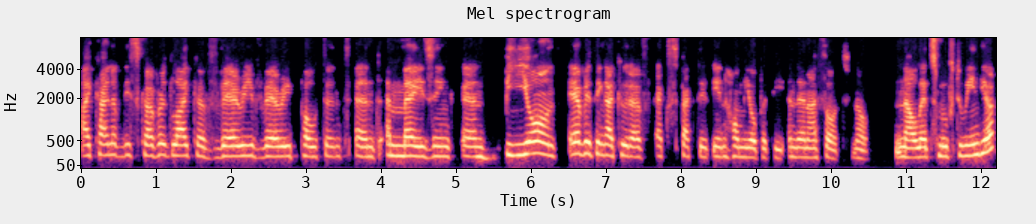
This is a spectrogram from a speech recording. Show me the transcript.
I kind of discovered like a very, very potent and amazing and beyond everything I could have expected in homeopathy. And then I thought, no, now let's move to India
